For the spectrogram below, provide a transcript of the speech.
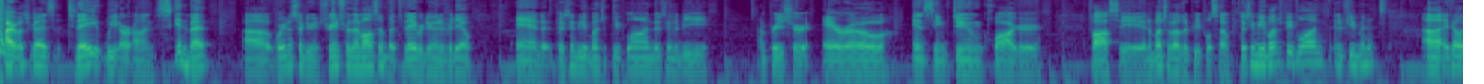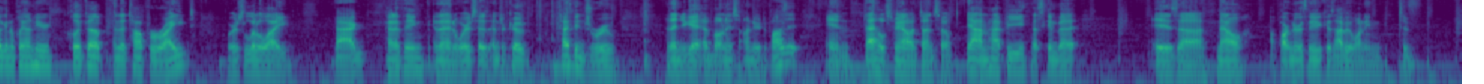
Alright, what's up guys? Today we are on SkinBet. Uh, we're to start doing streams for them also, but today we're doing a video. And there's to be a bunch of people on. There's to be, I'm pretty sure, Arrow, Instinct, Doom, Quagger, Fossey, and a bunch of other people. So there's to be a bunch of people on in a few minutes. Uh, if y'all are to play on here, click up in the top right where it's a little like bag kind of thing. And then where it says enter code, type in Drew and then you get a bonus on your deposit and that helps me out a ton. So yeah i'm happy that skinbet is uh, now a partner with me because i've been wanting to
